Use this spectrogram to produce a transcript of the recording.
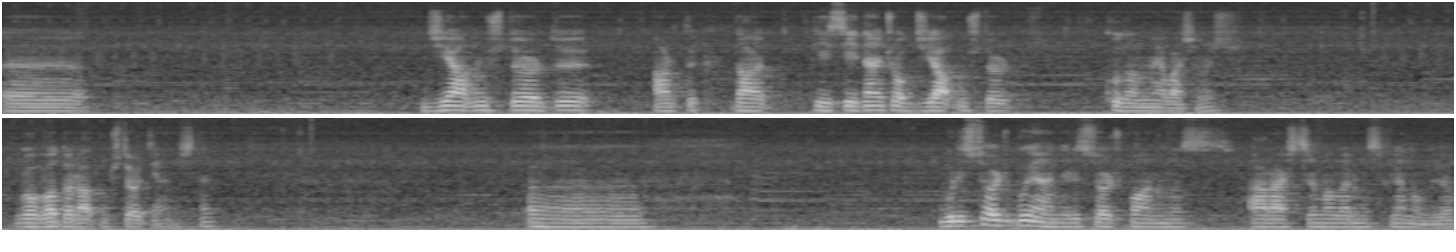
Ee, G64'ü artık daha PC'den çok G64 kullanılmaya başlamış. Govador 64 yani işte. Ee, bu research bu yani research puanımız, araştırmalarımız falan oluyor.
